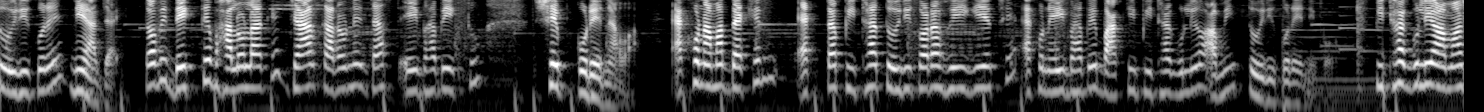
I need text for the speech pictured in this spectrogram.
তৈরি করে নেওয়া যায়। তবে দেখতে ভালো লাগে, যার কারণে জাস্ট এইভাবে একটু শেপ করে নেওয়া। এখন আমার দেখেন, একটা পিঠা তৈরি করা হয়ে গিয়েছে, এখন এইভাবে বাকি পিঠাগুলিও আমি তৈরি করে নেব। পিঠাগুলি আমার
